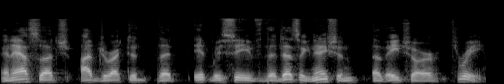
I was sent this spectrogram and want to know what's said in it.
and as such, I've directed that it receive the designation of H.R. 3.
